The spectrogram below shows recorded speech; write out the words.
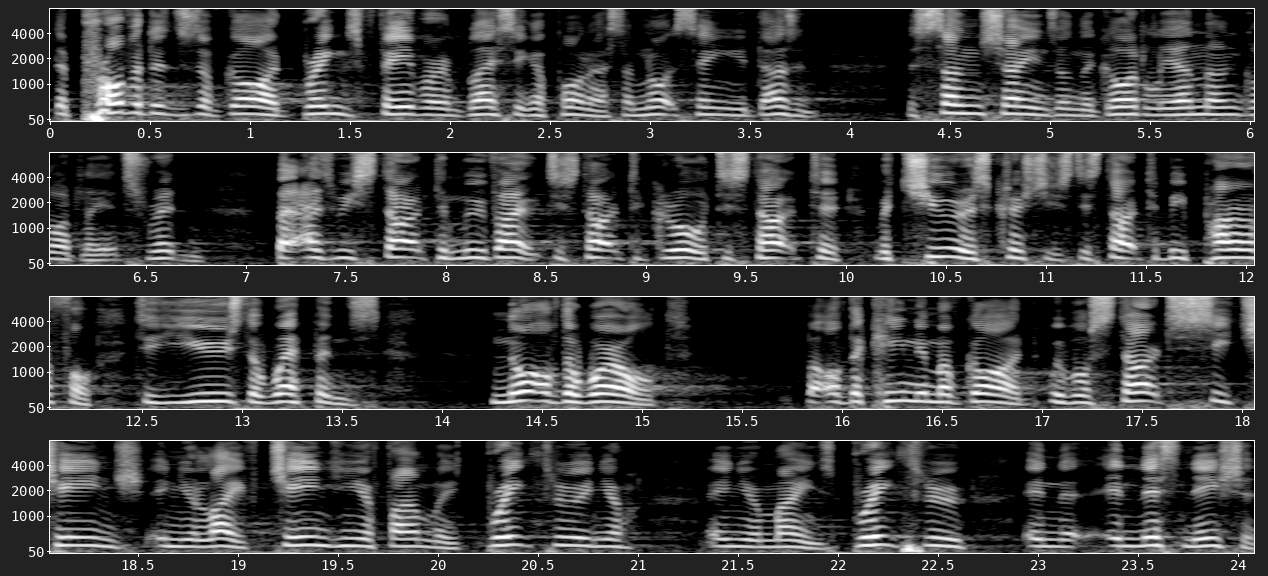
The providence of God brings favor and blessing upon us. I'm not saying it doesn't. The sun shines on the godly and the ungodly, it's written. But as we start to move out, to start to grow, to start to mature as Christians, to start to be powerful, to use the weapons, not of the world, but of the kingdom of God, we will start to see change in your life, change in your families, breakthrough in your, in your minds, breakthrough in, the, in this nation.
